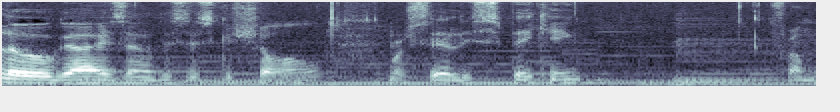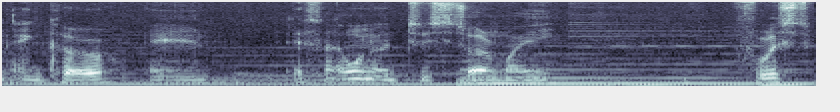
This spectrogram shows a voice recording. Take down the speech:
guys, uh, this is Kushal Marcelli speaking from Anchor, and as I wanted to start my first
